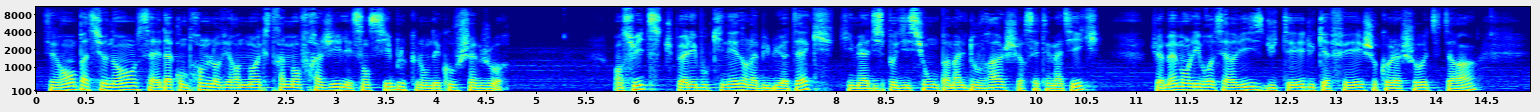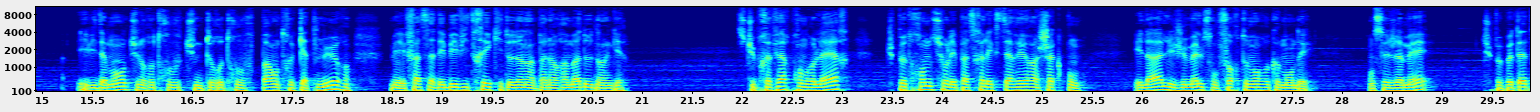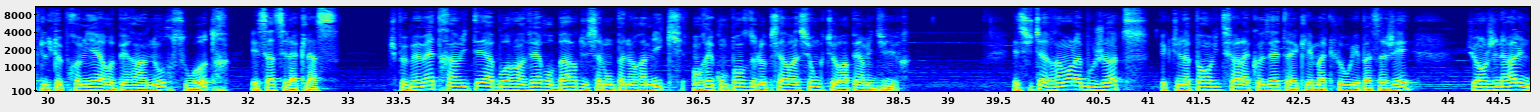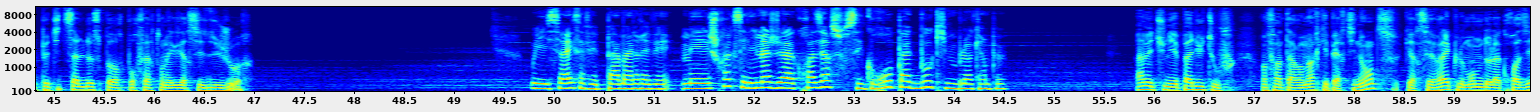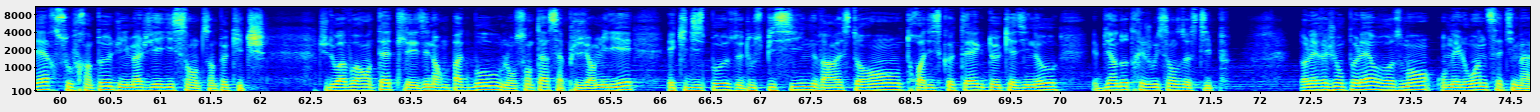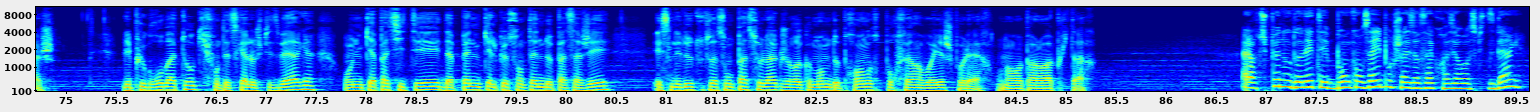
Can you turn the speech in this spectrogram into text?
C'est vraiment passionnant, ça aide à comprendre l'environnement extrêmement fragile et sensible que l'on découvre chaque jour. Ensuite, tu peux aller bouquiner dans la bibliothèque, qui met à disposition pas mal d'ouvrages sur ces thématiques. Tu as même en libre service du thé, du café, chocolat chaud, etc. Évidemment, tu ne, te retrouves pas entre quatre murs, mais face à des baies vitrées qui te donnent un panorama de dingue. Si tu préfères prendre l'air, tu peux te rendre sur les passerelles extérieures à chaque pont. Et là, les jumelles sont fortement recommandées. On sait jamais, tu peux peut-être être le premier à repérer un ours ou autre, et ça c'est la classe. Tu peux même être invité à boire un verre au bar du salon panoramique en récompense de l'observation que tu auras permis de vivre. Et si tu as vraiment la bougeotte et que tu n'as pas envie de faire la causette avec les matelots ou les passagers, tu as en général une petite salle de sport pour faire ton exercice du jour. Oui, c'est vrai que ça fait pas mal rêver, mais je crois que c'est l'image de la croisière sur ces gros paquebots qui me bloque un peu. Ah mais tu n'y es pas du tout. Enfin ta remarque est pertinente, car c'est vrai que le monde de la croisière souffre un peu d'une image vieillissante, un peu kitsch. Tu dois avoir en tête les énormes paquebots où l'on s'entasse à plusieurs milliers et qui disposent de 12 piscines, 20 restaurants, 3 discothèques, 2 casinos et bien d'autres réjouissances de ce type. Dans les régions polaires, heureusement, on est loin de cette image. Les plus gros bateaux qui font escale au Spitzberg ont une capacité d'à peine quelques centaines de passagers, et ce n'est de toute façon pas cela que je recommande de prendre pour faire un voyage polaire. On en reparlera plus tard. Alors tu peux nous donner tes bons conseils pour choisir sa croisière au Spitzberg?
